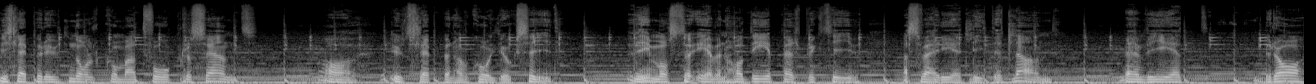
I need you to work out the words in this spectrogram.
Vi släpper ut 0,2 procent av utsläppen av koldioxid. Vi måste även ha det perspektiv att Sverige är ett litet land. Men vi är ett bra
